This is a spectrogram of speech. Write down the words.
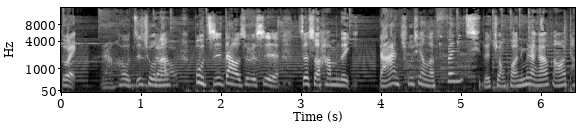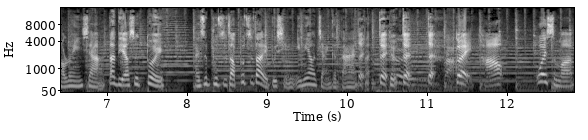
对。然后子楚呢？不知道是不是？这时候他们的答案出现了分歧的状况，你们两个要赶快讨论一下，到底要是对。还是不知道，不知道也不行，一定要讲一个答案。对对对对对，好，为什么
